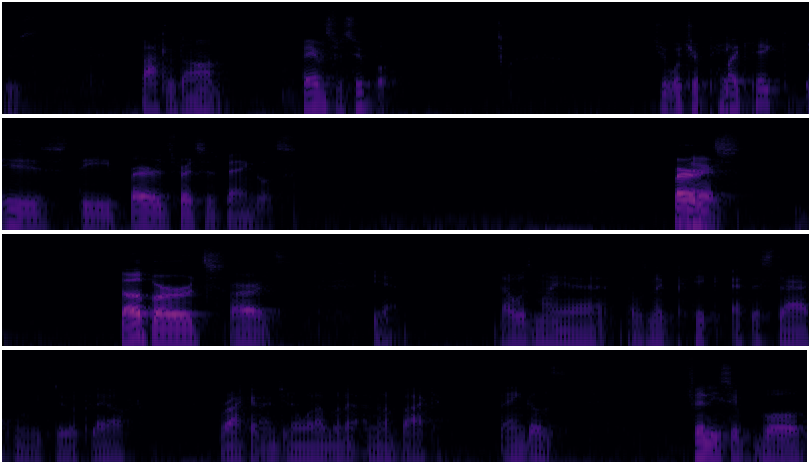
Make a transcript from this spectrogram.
who's battled on. Favorites for Super Bowl. What's your, pick? My pick is the Birds versus Bengals. Birds. Bears. The Birds. Birds. Yeah, that was my uh, that was my pick at the start when we do a playoff bracket. And you know what? I'm gonna I'm gonna back it. Bengals, Philly Super Bowl,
